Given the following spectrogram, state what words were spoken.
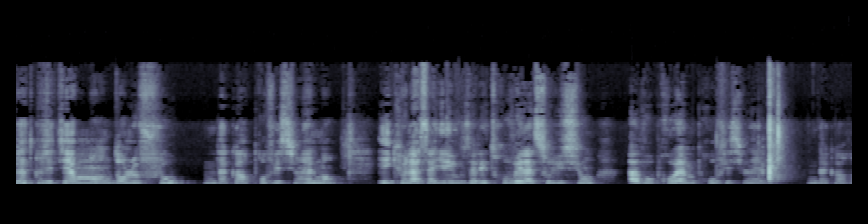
peut-être que vous étiez un moment dans le flou, d'accord, professionnellement, et que là, ça y est, vous allez trouver la solution à vos problèmes professionnels, d'accord?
